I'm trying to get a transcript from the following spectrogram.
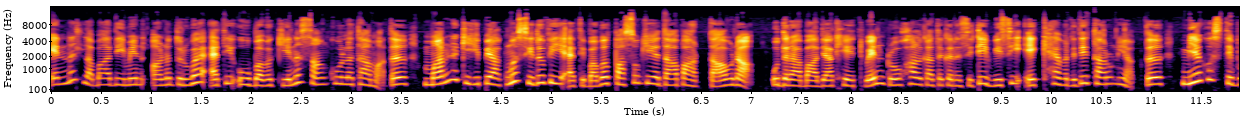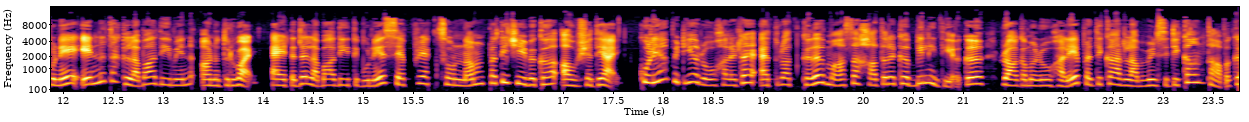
එන්නත් ලබාදීමෙන් අනතුරුව ඇති වූ බව කියන සංකූලතා මත මරණ කිහිපයක්ම සිදුවී ඇති බව පසුගියදා වාර්තා වුණා. උදරාබාධයක් හේතුවෙන් රෝහල් ගත කර සිටි විසි එක් හැවරිදි තරුණයක්ද මියගොස් තිබුණේ එන්නතක් ලබාදීමෙන් අනතුරුවයි. ඇයටද ලබාදී තිබුණේ සෙප්‍රියක්සොන් නම් ප්‍රතිජීවක ඖෂධයයි. කුලියාපිටිය රෝහලට ඇතුළත් කළ මාස හතරක බිලිඳියක රාගම රෝහලේ ප්‍රතිකාර ලබමින් සිටි කාන්තාවක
